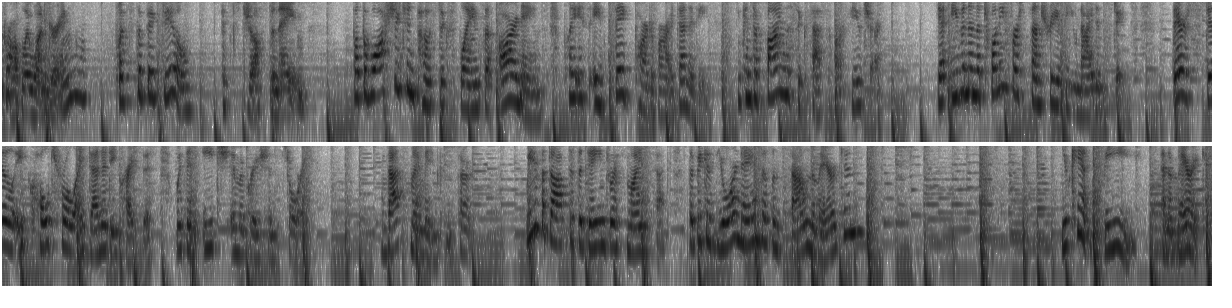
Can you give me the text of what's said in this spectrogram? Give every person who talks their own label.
Speaker 1: You're probably wondering, what's the big deal? It's just a name. But the Washington Post explains that our names plays a big part of our identity and can define the success of our future. Yet, even in the 21st century of the United States, there's still a cultural identity crisis within each immigration story. That's my main concern. We've adopted the dangerous mindset that because your name doesn't sound American, you can't be an American.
